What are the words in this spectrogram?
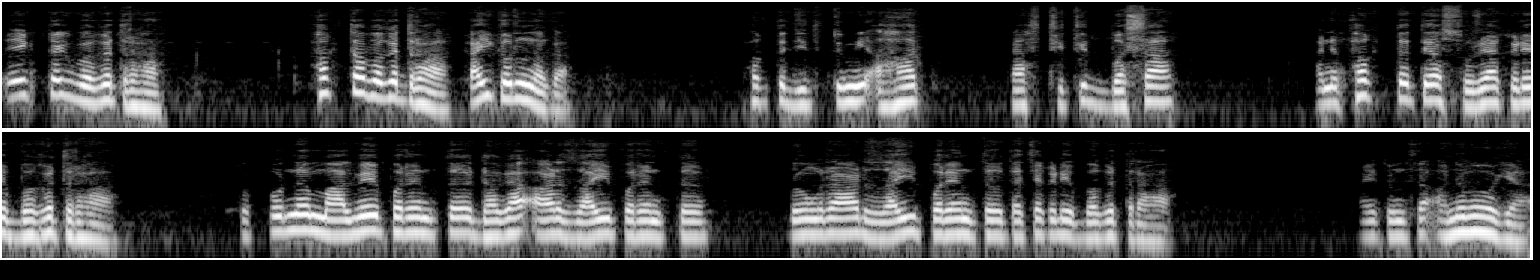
एक टक बघत राहा. फक्त बघत राहा. काही करू नका. फक्त जिथे तुम्ही आहात त्या स्थितीत बसा. आणि फक्त त्या सूर्याकडे बघत राहा. तो पूर्ण मालवेपर्यंत ढगाआड जाईपर्यंत डोंगराआड जाईपर्यंत त्याच्याकडे बघत राहा. आणि तुमचा अनुभव घ्या.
